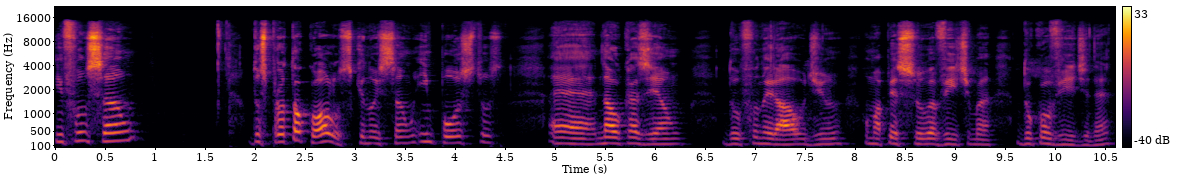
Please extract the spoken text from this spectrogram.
em função dos protocolos que nos são impostos é, na ocasião do funeral de uma pessoa vítima do Covid. Né?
